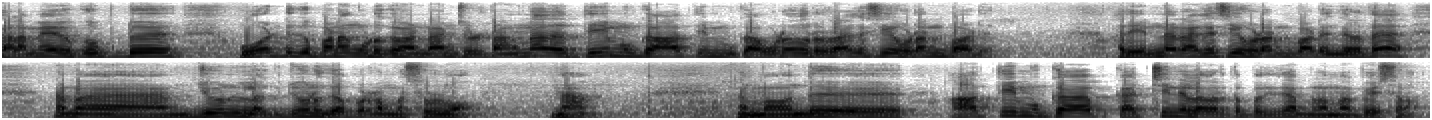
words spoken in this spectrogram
தலைமையில் கூப்பிட்டு ஓட்டுக்கு பணம் கொடுக்க வேண்டாம்னு சொல்லிட்டாங்கன்னா அது திமுக அதிமுக கூட ஒரு ரகசிய உடன்பாடு. அது என்ன ரகசிய உடன்பாடுங்கிறத நம்ம ஜூனில் ஜூனுக்கு அப்புறம் நம்ம சொல்லுவோம். நான் நம்ம வந்து அதிமுக கட்சி நிலவரத்தை பற்றி தான் நம்ம பேசுகிறோம்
